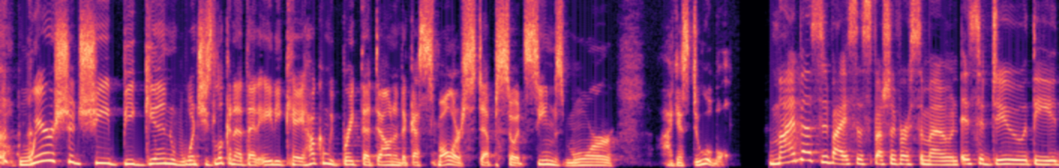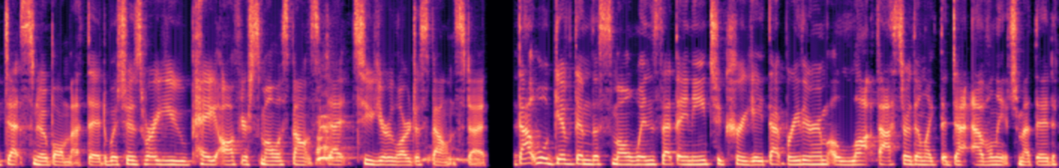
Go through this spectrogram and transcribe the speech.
Where should she begin when she's looking at that 80k? How can we break that down into smaller steps so it seems more, I guess, doable? My best advice, especially for Simone, is to do the debt snowball method, which is where you pay off your smallest balance debt to your largest balance debt that will give them the small wins that they need to create that breathing room a lot faster than like the debt avalanche method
